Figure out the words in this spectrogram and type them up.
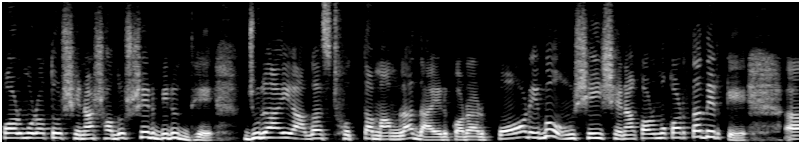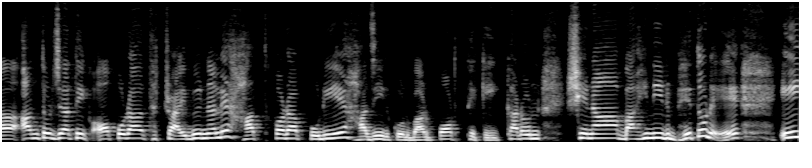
কর্মরত সেনা সদস্যের বিরুদ্ধে জুলাই আগস্ট হত্যা মামলা দায়ের করার পর এবং সেই সেনা কর্মকর্তাদেরকে আন্তর্জাতিক অপরাধ ট্রাইব্যুনালে হাতকড়া পরিয়ে হাজির করবার পর থেকেই। কারণ সেনা বাহিনীর ভেতরে এই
